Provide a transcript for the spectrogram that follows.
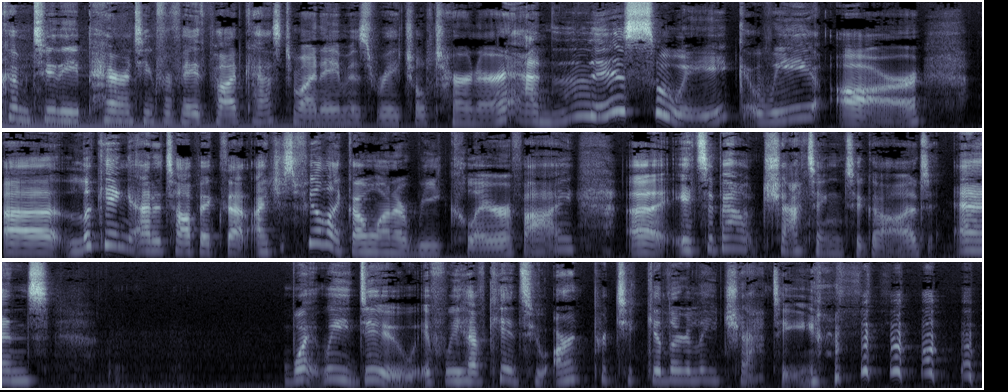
Welcome to the Parenting for Faith podcast. My name is Rachel Turner, and this week we are uh, looking at a topic that I just feel like I want to re clarify. Uh, it's about chatting to God and what we do if we have kids who aren't particularly chatty. uh,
